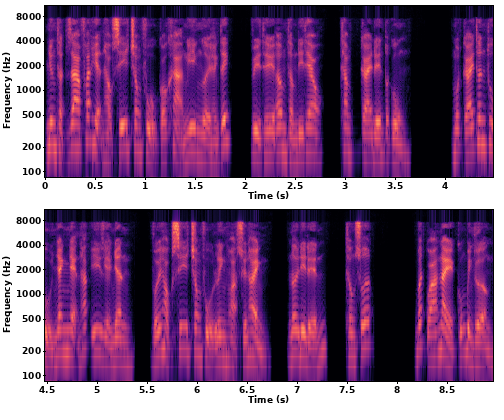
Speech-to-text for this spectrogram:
nhưng thật ra phát hiện học sĩ trong phủ có khả nghi người hành tích, vì thế âm thầm đi theo, thăm cái đến tận cùng. Một cái thân thủ nhanh nhẹn hắc y rìa nhân, với học sĩ trong phủ linh hoạt xuyên hành, nơi đi đến, thông suốt. Bất quá này cũng bình thường,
